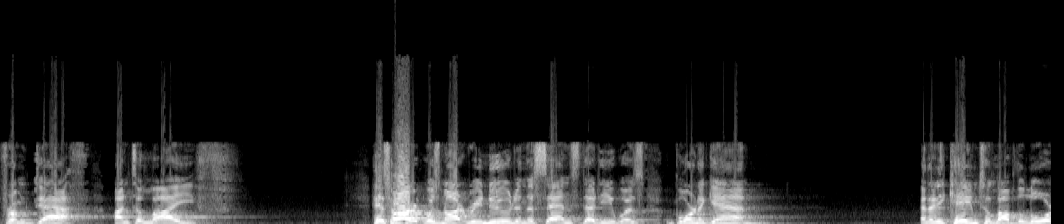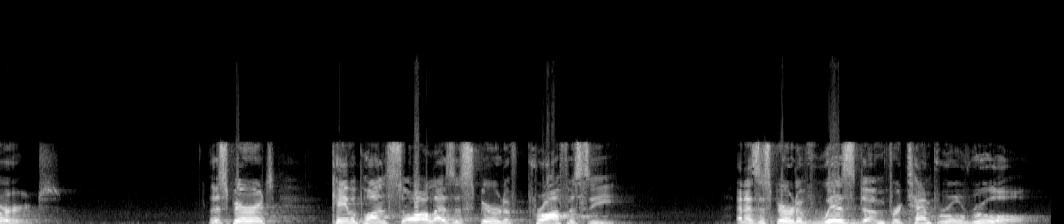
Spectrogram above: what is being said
from death unto life. His heart was not renewed in the sense that he was born again and that he came to love the Lord. The Spirit came upon Saul as a spirit of prophecy and as a spirit of wisdom for temporal rule,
